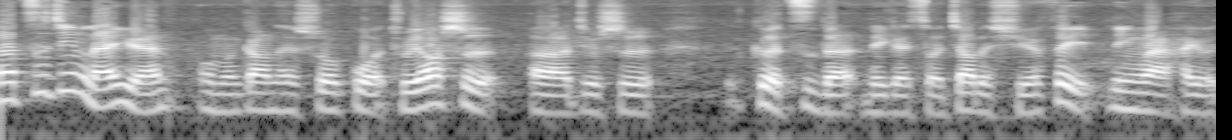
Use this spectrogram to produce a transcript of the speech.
那资金来源，我们刚才说过，主要是呃，就是各自的那个所交的学费，另外还有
